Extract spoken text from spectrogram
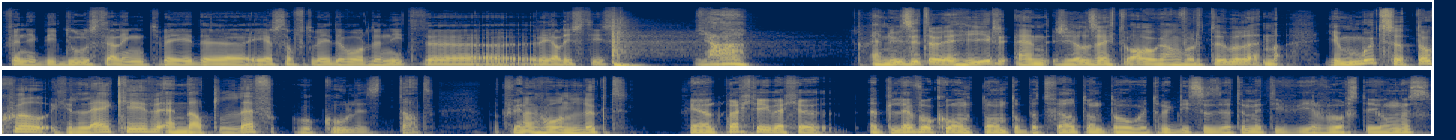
vind ik die doelstelling tweede, eerste of tweede worden niet eh, realistisch. Ja. En nu zitten we hier en Gilles zegt, "Wauw, we gaan voor dubbelen. Maar je moet ze toch wel gelijk geven. En dat lef, hoe cool is dat? Dat het vind- dan gewoon lukt. Ik vind het prachtig dat je het lef ook gewoon toont op het veld. Want de hoge druk die ze zetten met die vier voorste jongens.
